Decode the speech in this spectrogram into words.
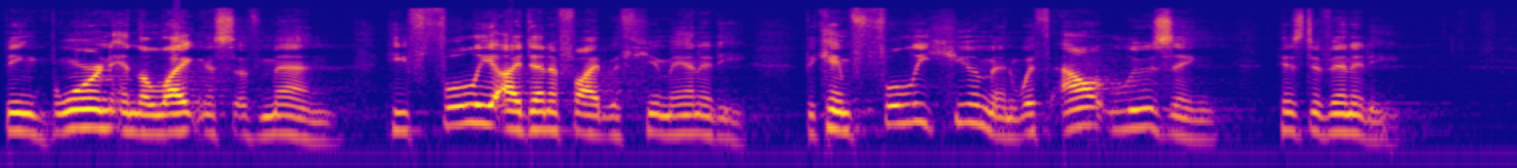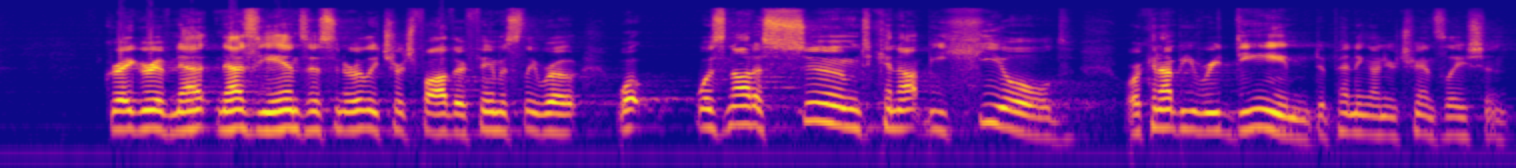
Being born in the likeness of men, he fully identified with humanity, became fully human without losing his divinity. Gregory of Nazianzus, an early church father, famously wrote, What was not assumed cannot be healed or cannot be redeemed, depending on your translation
